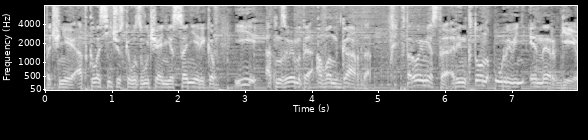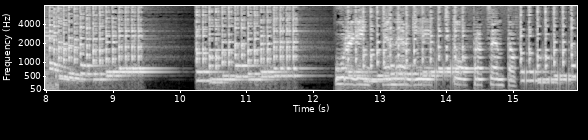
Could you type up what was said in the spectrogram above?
точнее от классического звучания санериков и от, назовем это, авангарда. Второе место – рингтон «Уровень энергии». Уровень энергии 100%.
